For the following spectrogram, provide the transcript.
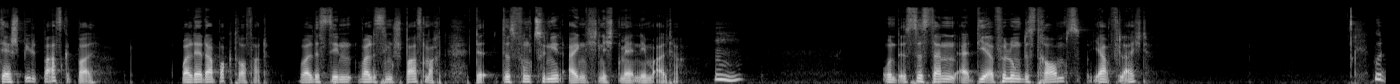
Der spielt Basketball weil der da Bock drauf hat, weil das, den, weil das ihm Spaß macht. D das funktioniert eigentlich nicht mehr in dem Alter. Mhm. Und ist es dann äh, die Erfüllung des Traums? Ja, vielleicht. Gut,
